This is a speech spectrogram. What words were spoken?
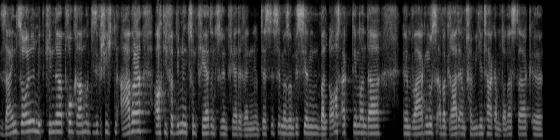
sein soll mit Kinderprogramm und diese Geschichten, aber auch die Verbindung zum Pferd und zu den Pferderennen. Und das ist immer so ein bisschen ein Balanceakt, den man da ähm, wagen muss. Aber gerade am Familientag, am Donnerstag, äh,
